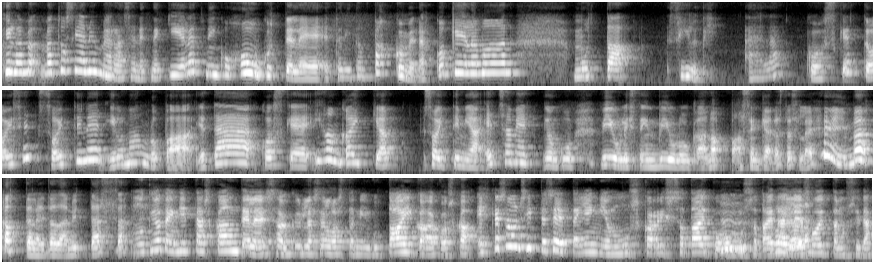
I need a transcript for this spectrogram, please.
kyllä mä, mä tosiaan ymmärrän sen, että ne kielet niinku houkuttelee, että niitä on pakko mennä kokeilemaan, mutta silti älä koske toisen soittimeen ilman lupaa. Ja tää koskee ihan kaikkia soittimia, et sä mene jonkun viulistin viuluunkaan nappaa sen kädestä silleen, hei mä kattelen tätä nyt tässä. Mutta jotenkin tässä kanteleessa on kyllä sellaista niinku taikaa, koska ehkä se on sitten se, että jengi on muskarissa tai koulussa Mm, tai tälleen olla. soittanut sitä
